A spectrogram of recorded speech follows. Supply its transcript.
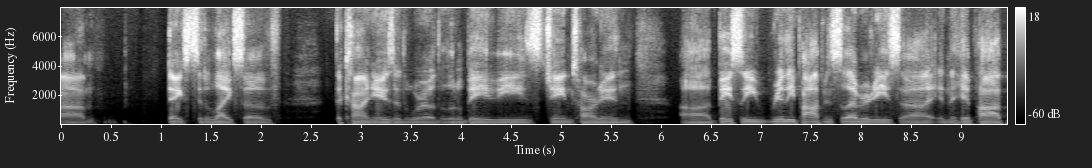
Um, thanks to the likes of the Kanyes of the world, the Lil Babies, James Harden, uh, basically really popping celebrities uh, in the hip hop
